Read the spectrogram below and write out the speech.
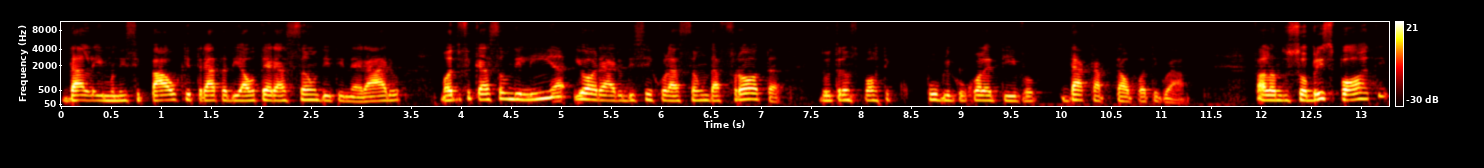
da lei municipal que trata de alteração de itinerário, modificação de linha e horário de circulação da frota do transporte público coletivo da capital potiguar. Falando sobre esporte,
